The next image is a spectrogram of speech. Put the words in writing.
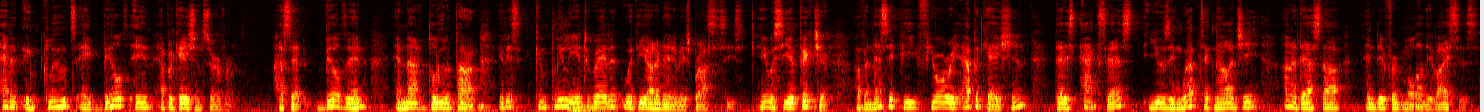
and it includes a built-in application server. I said built in and not glued upon. It is completely integrated with the other database processes. Here we see a picture of an SAP Fiori application that is accessed using web technology on a desktop and different mobile devices.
